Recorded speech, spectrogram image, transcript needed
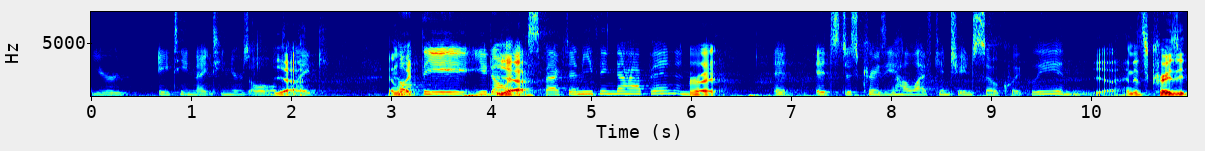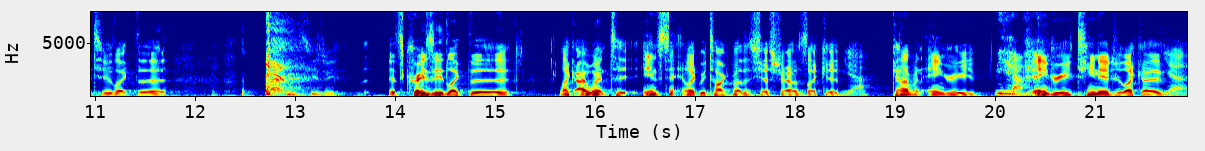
you're 18, 19 years old. Yeah. Like and like healthy. you don't Yeah. expect anything to happen. And right it's just crazy how life can change so quickly and yeah and it's crazy too like the excuse me it's crazy like the like i went to instant like we talked about this yesterday i was like a yeah. kind of an angry Yeah. angry teenager like i Yeah.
